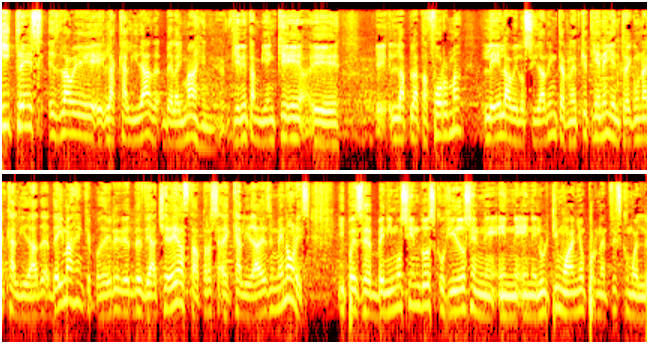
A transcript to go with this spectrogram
Y tres es la, eh, la calidad de la imagen. Tiene también que eh, eh, la plataforma lee la velocidad de internet que tiene y entrega una calidad de- imagen que puede ir desde HD hasta otras calidades menores. Y pues venimos siendo escogidos en, el último año por Netflix como el,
